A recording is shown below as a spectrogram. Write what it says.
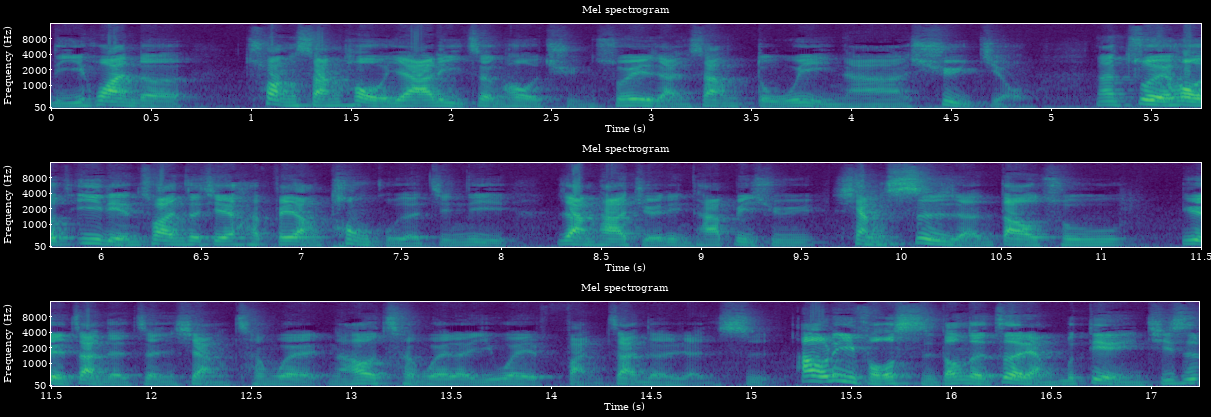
罹患了创伤后压力症候群，所以染上毒瘾啊、酗酒。那最后一连串这些很非常痛苦的经历，让他决定他必须向世人道出越战的真相，成为然后成为了一位反战的人士。奥利弗·史东的这两部电影其实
